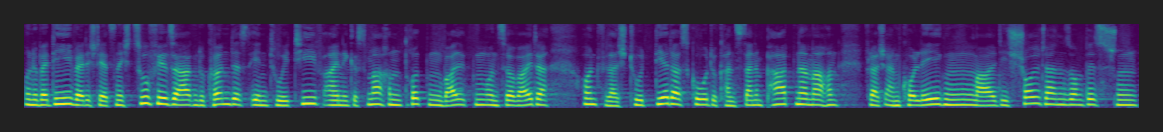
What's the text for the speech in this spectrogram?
Und über die werde ich dir jetzt nicht zu viel sagen. Du könntest intuitiv einiges machen, drücken, walken und so weiter. Und vielleicht tut dir das gut. Du kannst deinem Partner machen, vielleicht einem Kollegen mal die Schultern so ein bisschen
